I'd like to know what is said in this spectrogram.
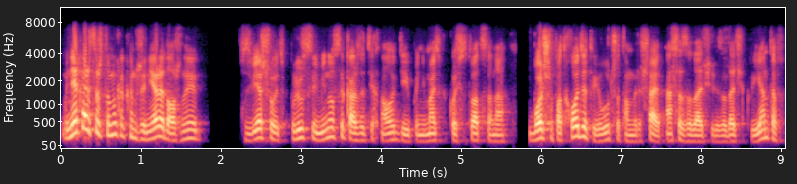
Мне кажется, что мы как инженеры должны взвешивать плюсы и минусы каждой технологии и понимать, в какой ситуации она больше подходит и лучше там решает наши задачи или задачи клиентов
